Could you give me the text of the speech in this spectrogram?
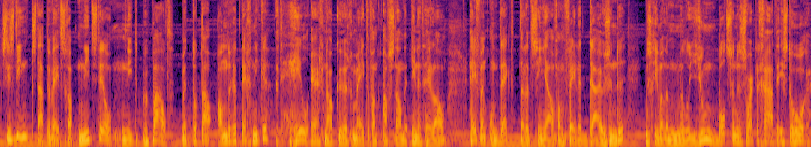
Sindsdien staat de wetenschap niet stil, niet bepaald. Met totaal andere technieken, het heel erg nauwkeurig meten van afstanden in het heelal, heeft men ontdekt dat het signaal van vele duizenden, misschien wel een miljoen botsende zwarte gaten is te horen.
